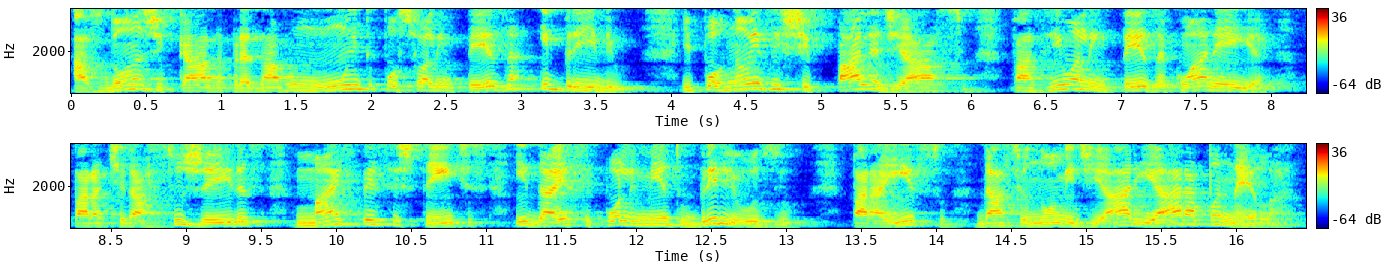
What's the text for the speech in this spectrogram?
as donas de casa prezavam muito por sua limpeza e brilho, e por não existir palha de aço, faziam a limpeza com areia para tirar sujeiras mais persistentes e dar esse polimento brilhoso. Para isso, dá-se o nome de arear a panela.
